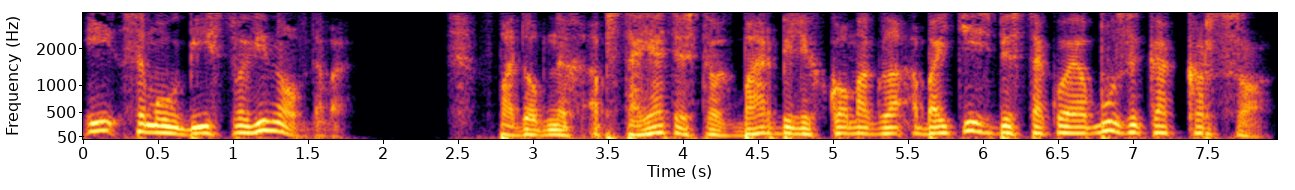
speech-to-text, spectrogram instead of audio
и самоубийства виновного. В подобных обстоятельствах Барби легко могла обойтись без такой обузы, как Корсо.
